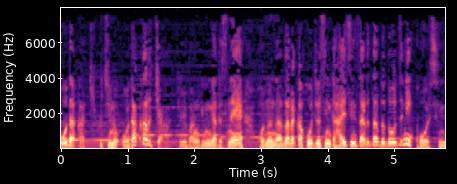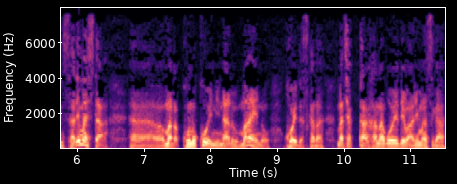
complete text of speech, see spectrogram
小高菊池の小田カルチャーという番組がですね、このなだらか向上心が配信されたと同時に更新されました。あまだこの声になる前の声ですから、まあ、若干鼻声ではありますが、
